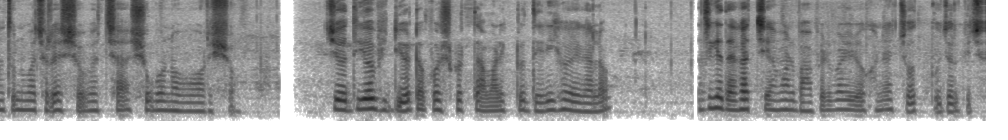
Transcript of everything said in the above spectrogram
নতুন বছরের শুভেচ্ছা, শুভ নববর্ষ। যদিও ভিডিওটা পোস্ট করতে আমার একটু দেরি হয়ে গেল, আজকে দেখাচ্ছি আমার বাপের বাড়ির ওখানে চোৎ পুজোর কিছু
